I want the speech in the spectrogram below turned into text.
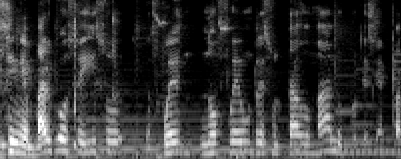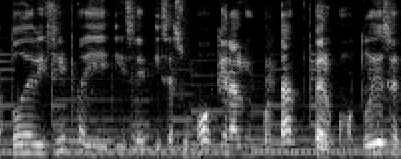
sin embargo se hizo, fue, no fue un resultado malo porque se empató de visita y, y, se, y se sumó que era lo importante, pero como tú dices,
